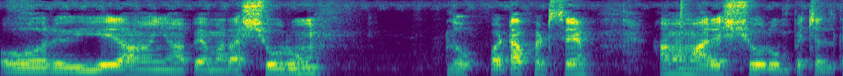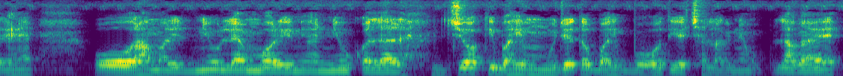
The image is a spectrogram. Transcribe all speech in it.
और ये रहा यहाँ पे हमारा शोरूम तो फटाफट से हम हमारे शोरूम पे चलते हैं। और हमारी न्यू लैम्बोर्गिनी न्यू कलर जो कि भाई मुझे तो भाई बहुत ही अच्छा लगने, लगा है।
